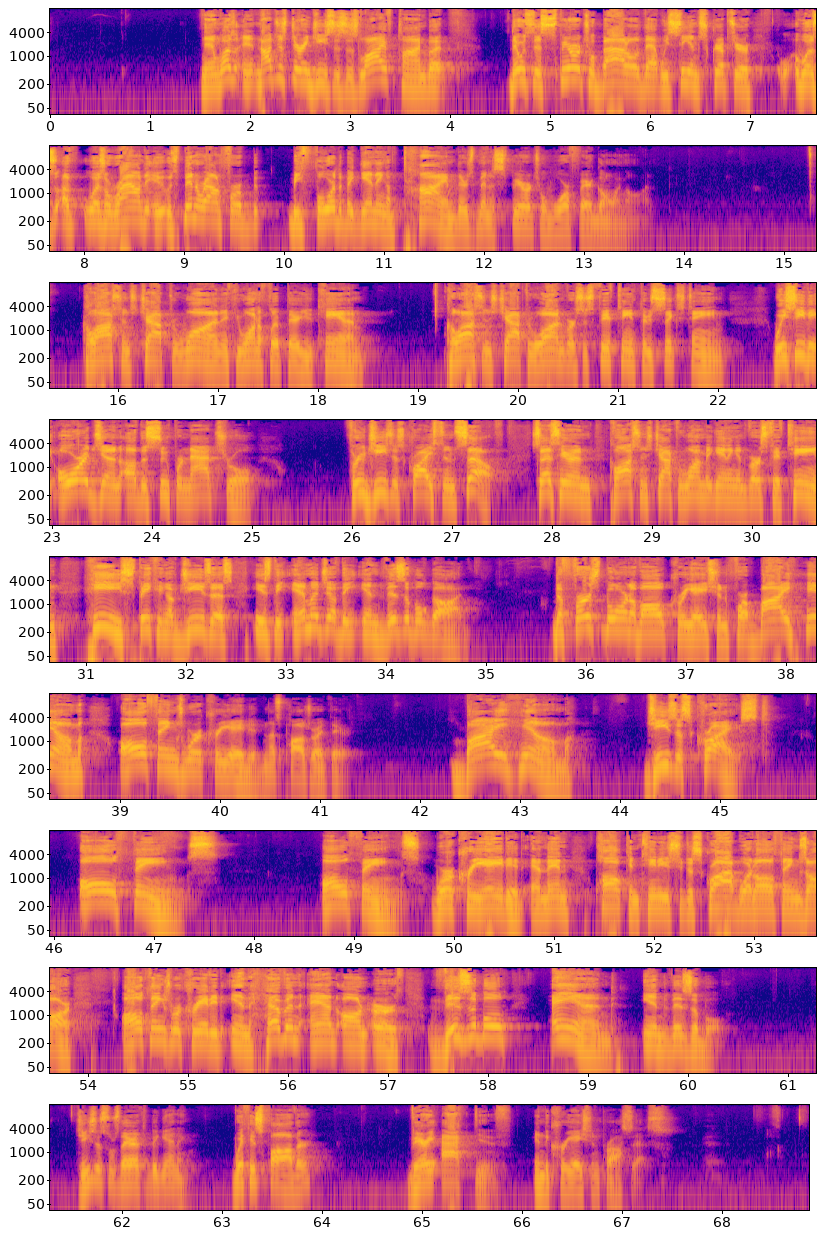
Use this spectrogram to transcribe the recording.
And it wasn't, not just during Jesus' lifetime, but there was this spiritual battle that we see in scripture was, uh, was around, it was been around for before the beginning of time. There's been a spiritual warfare going on. Colossians chapter 1, if you want to flip there, you can. Colossians chapter 1 verses 15 through 16 we see the origin of the supernatural through Jesus Christ himself. It says here in Colossians chapter 1 beginning in verse 15, He, speaking of Jesus, is the image of the invisible God, the firstborn of all creation, for by Him all things were created. And let's pause right there. By Him, Jesus Christ, all things all things were created. And then Paul continues to describe what all things are. All things were created in heaven and on earth, visible and invisible. Jesus was there at the beginning with his father, very active in the creation process.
